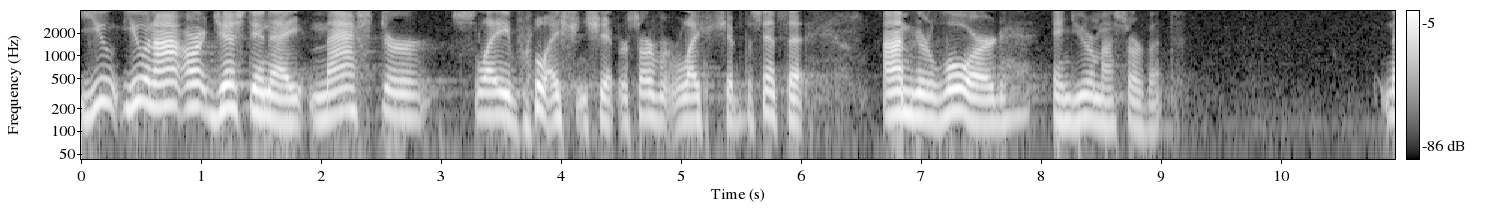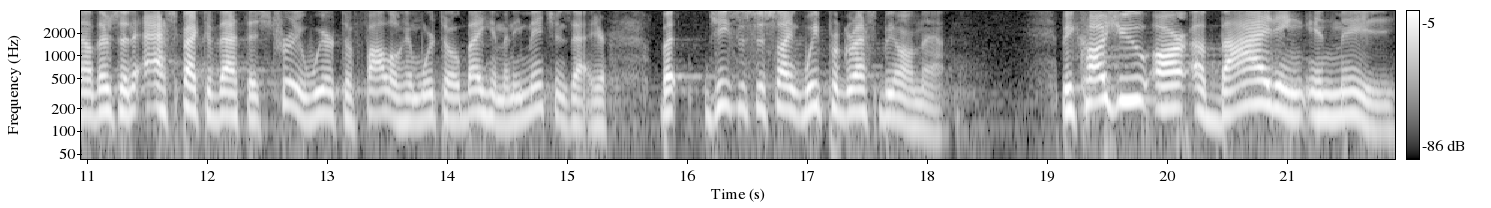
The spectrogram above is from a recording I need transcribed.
you, you and I aren't just in a master slave relationship or servant relationship in the sense that I'm your Lord and you're my servant. Now, there's an aspect of that that's true. We're to follow him, we're to obey him, and he mentions that here. But Jesus is saying we've progressed beyond that. Because you are abiding in me,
